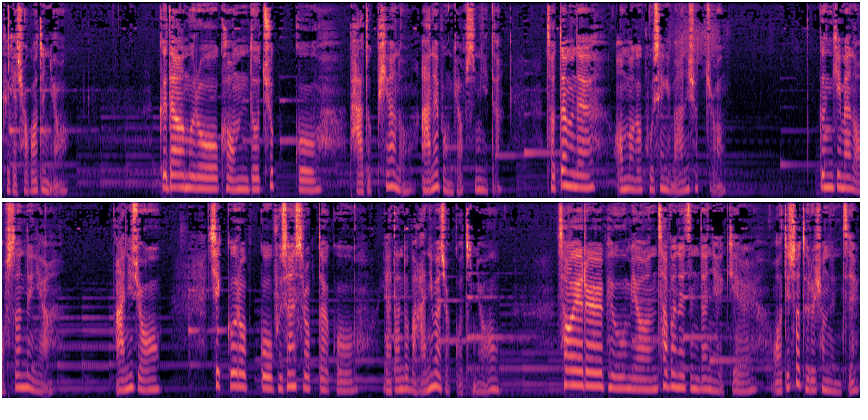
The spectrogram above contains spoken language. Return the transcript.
그게 저거든요. 그 다음으로 검도 축구, 바둑, 피아노 안 해본 게 없습니다. 저 때문에 엄마가 고생이 많으셨죠. 끈기만 없었느냐? 아니죠. 시끄럽고 부산스럽다고 야단도 많이 맞았거든요. 서예를 배우면 차분해진다는 얘기를 어디서 들으셨는지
